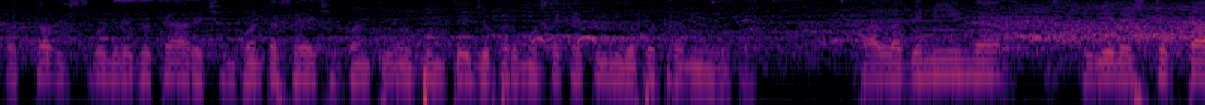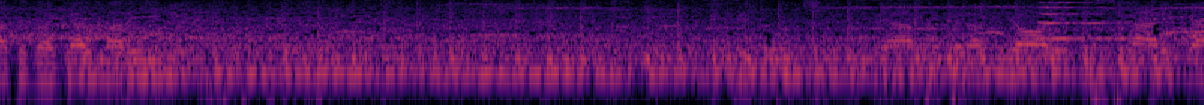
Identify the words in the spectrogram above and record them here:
14 secondi da giocare 56-51 il punteggio per Montecatini dopo 3 minuti palla De Min che viene stoppato da Galmarini. Petrucci che apre per Archioli che scarica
